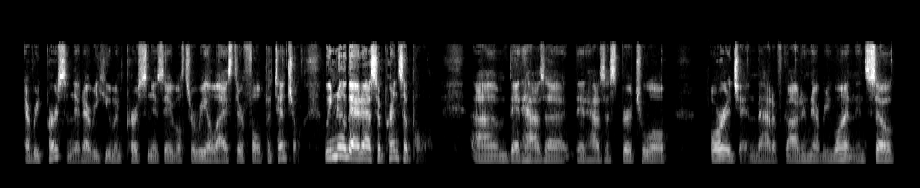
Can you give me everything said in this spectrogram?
every person, that every human person is able to realize their full potential. We know that as a principle um, that has a that has a spiritual origin, that of God in everyone, and so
